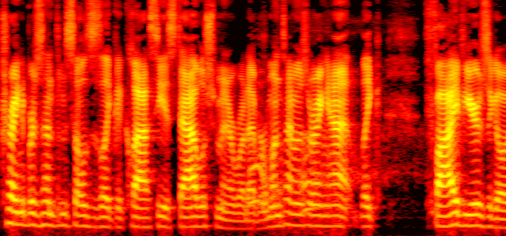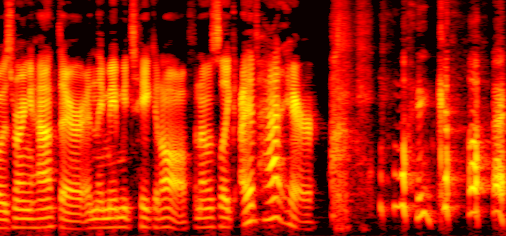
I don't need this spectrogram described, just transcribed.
trying to present themselves as like a classy establishment or whatever. One time I was wearing a hat like five years ago I was wearing a hat there and they made me take it off and I was like, I have hat hair. oh my god.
